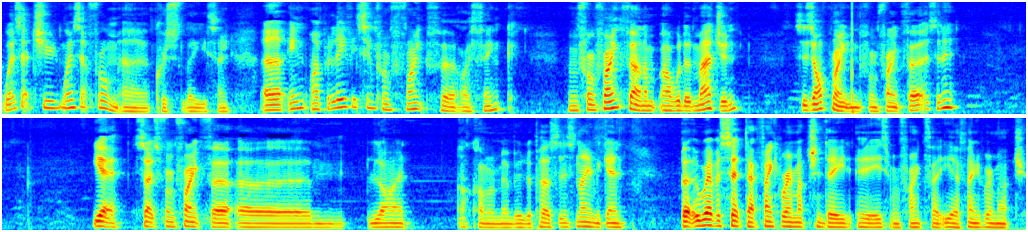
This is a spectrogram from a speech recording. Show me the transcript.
Where's that tune? Where's that from? Uh, Chris Lee, saying? Uh, in I believe it's in from Frankfurt. I think. And from Frankfurt, I would imagine. So it's operating from Frankfurt, isn't it? Yeah. So it's from Frankfurt. Um, line. I can't remember the person's name again. But whoever said that, thank you very much indeed. It is from Frankfurt. Yeah, thank you very much.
